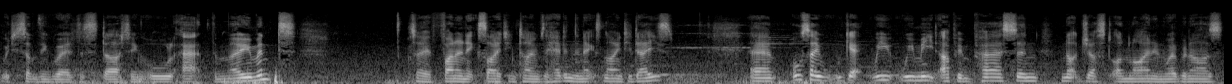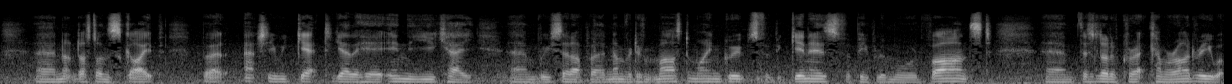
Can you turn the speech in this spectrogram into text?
which is something we're just starting all at the moment. So fun and exciting times ahead in the next 90 days. Um, also, we get we, we meet up in person, not just online in webinars, uh, not just on Skype, but actually we get together here in the UK. Um, we've set up a number of different mastermind groups for beginners, for people who are more advanced. Um, there's a lot of correct camaraderie. We're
